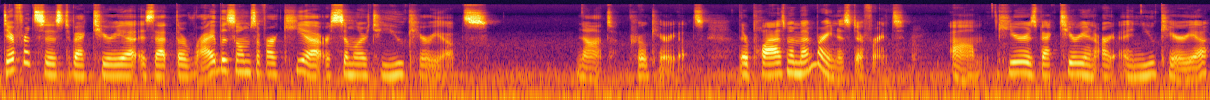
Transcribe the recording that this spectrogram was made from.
differences to bacteria is that the ribosomes of archaea are similar to eukaryotes, not prokaryotes. Their plasma membrane is different. Um, here is bacteria and, and eukarya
